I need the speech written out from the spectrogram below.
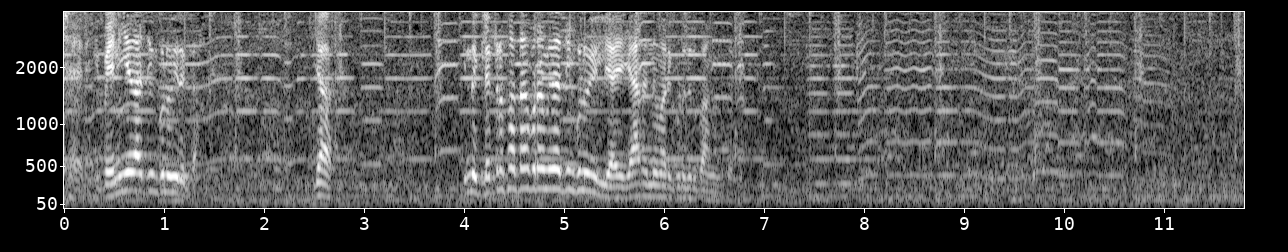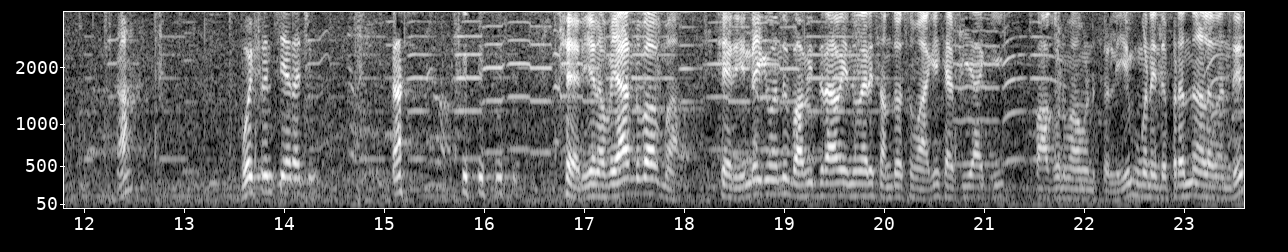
சரி இப்போ இனி ஏதாச்சும் குழு இருக்கா? யார்? இந்த லெட்டர் பார்த்தா அப்புறம் ஏதாச்சும் குழு இல்லையா? யார் இந்த மாதிரி கொடுத்துருப்பாங்கன்னு சொல்லி? ஆ? பாய் ஃப்ரெண்ட்ஸ் யாராச்சும்? ஆ? சரி நம்ம யாருன்னு பாப்போமா? சரி இன்றைக்கு வந்து பவித்ராவை இந்த மாதிரி சந்தோஷமாக்கி ஹாப்பியாகி பார்க்கணுமான்னு சொல்லி உங்களை இந்த பிறந்த நாளை வந்து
